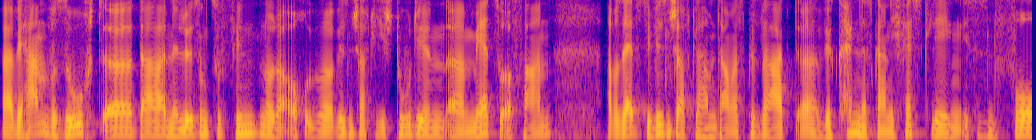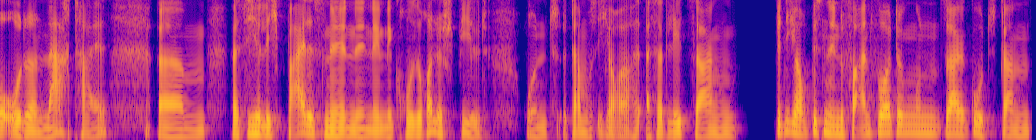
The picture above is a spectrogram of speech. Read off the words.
äh, wir haben versucht, äh, da eine Lösung zu finden oder auch über wissenschaftliche Studien äh, mehr zu erfahren. Aber selbst die Wissenschaftler haben damals gesagt, äh, wir können das gar nicht festlegen, ist es ein Vor- oder ein Nachteil, ähm, weil sicherlich beides eine, eine, eine große Rolle spielt. Und da muss ich auch als Athlet sagen, bin ich auch ein bisschen in der Verantwortung und sage, gut, dann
